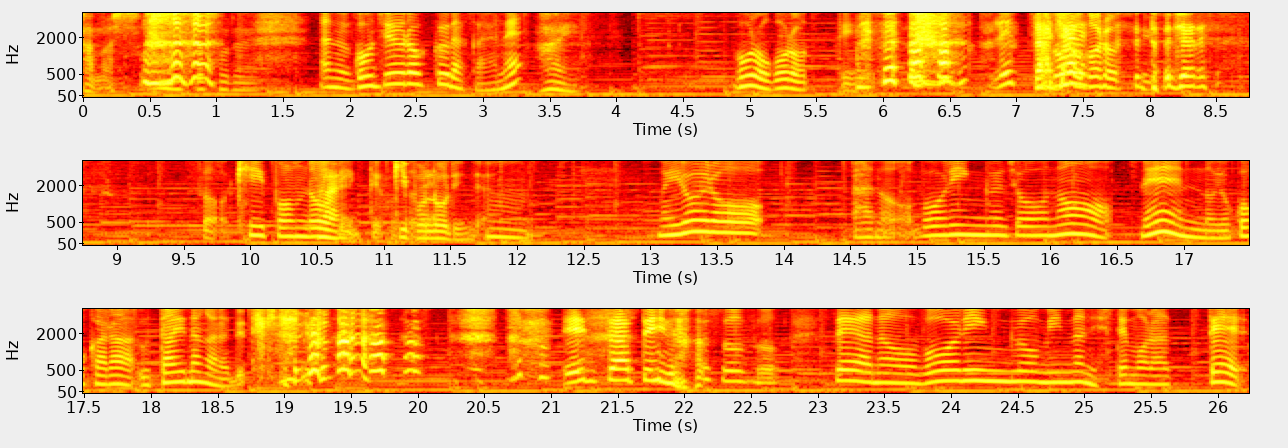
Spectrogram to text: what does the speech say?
楽しそうですよそれ。あの56だからね。はい。ゴロゴロっていう。Let's ゴロゴロっていう。ダジャレ。そう keep on rollin' っていうことで、 keep on rollin' で。うん。まあ、いろいろあのボーリング場のレーンの横から歌いながら出てきたりとか。エンターテイナー。そうそう。であのボーリングをみんなにしてもらって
